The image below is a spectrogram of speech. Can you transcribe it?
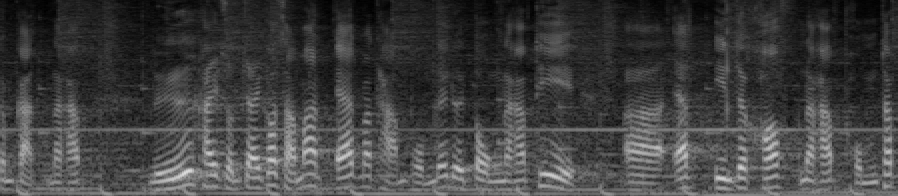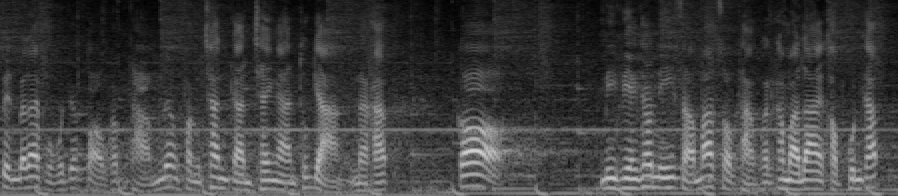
จำกัดนะครับหรือใครสนใจก็สามารถแอดมาถามผมได้โดยตรงนะครับที่แอดอินเตอร์คอฟนะครับผมถ้าเป็นไปได้ผมก็จะตอบคำถามเรื่องฟังก์ชันการใช้งานทุกอย่างนะครับ ก็ มีเพียงเท่านี้สามารถสอบถามกันเข้ามาได้ขอบคุณครับ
